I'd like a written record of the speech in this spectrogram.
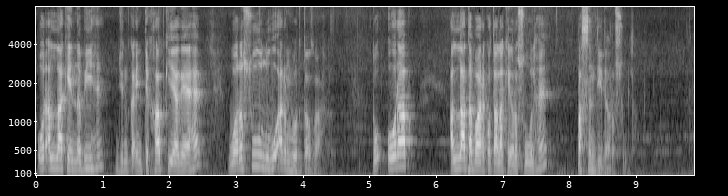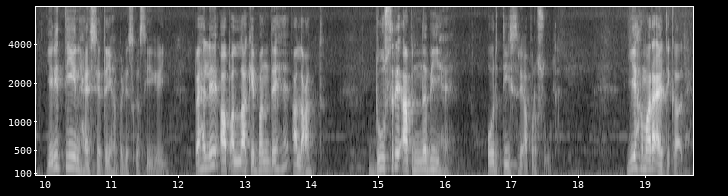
اور اللہ کے نبی ہیں جن کا انتخاب کیا گیا ہے وہ رسول ہو تو اور آپ اللہ تبارک و تعالیٰ کے رسول ہیں، پسندیدہ رسول۔ یعنی تین حیثیتیں یہاں پہ ڈسکس کی گئی۔ پہلے آپ اللہ کے بندے ہیں، العبد۔ دوسرے آپ نبی ہیں اور تیسرے آپ رسول ہیں۔ یہ ہمارا اعتقاد ہے۔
